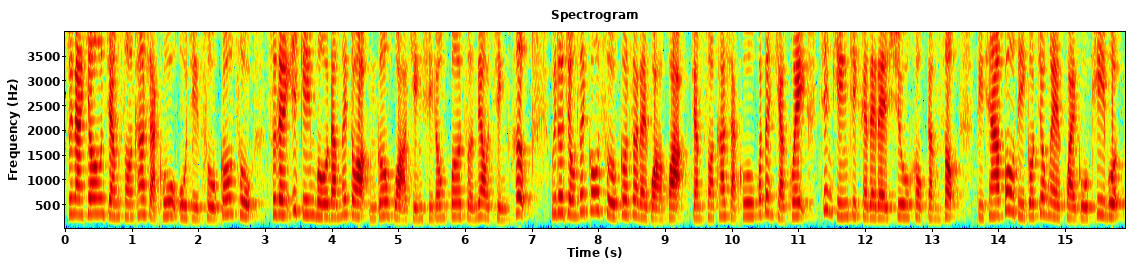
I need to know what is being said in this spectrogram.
水南乡尖山卡社区有一处古厝，虽然已经无人咧住，毋过外形是拢保存了真好。为了将这古厝搁再来外化，尖山卡社区决定协会进行一系列的修复工作，并且布置各种的怀古器物，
